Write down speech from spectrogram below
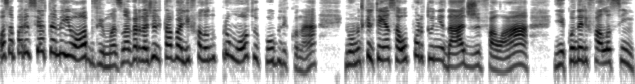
possa parecer até meio óbvio, mas na verdade ele estava ali falando para um outro público, né? No momento que ele tem essa oportunidade de falar, e quando ele fala assim,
